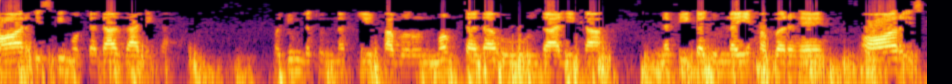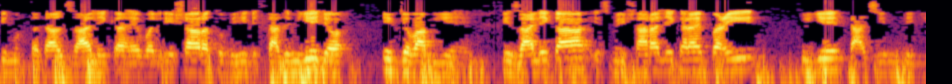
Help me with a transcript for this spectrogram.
اور اس کی مبتدا ذالکہ ہے۔ و جملۃ النفی خبر مبتدا ذالکہ نفی کا جملہ یہ خبر ہے اور اس کی مبتدا ذالکہ ہے۔ والاشارۃ به للتعظیم یہ جو ایک جواب یہ ہے کہ ذالکہ اس میں اشارہ لے کر آئے، بعید، تو یہ تعظیم کے لیے۔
